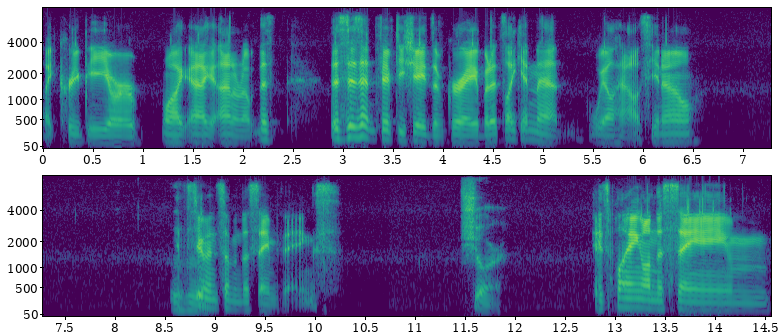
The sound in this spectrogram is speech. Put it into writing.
like creepy or well like, I, I don't know this this isn't 50 shades of gray but it's like in that wheelhouse you know it's Mhm. doing some of the same things Sure. it's playing on the same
